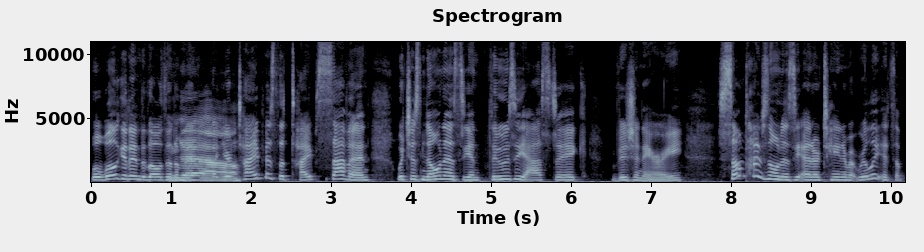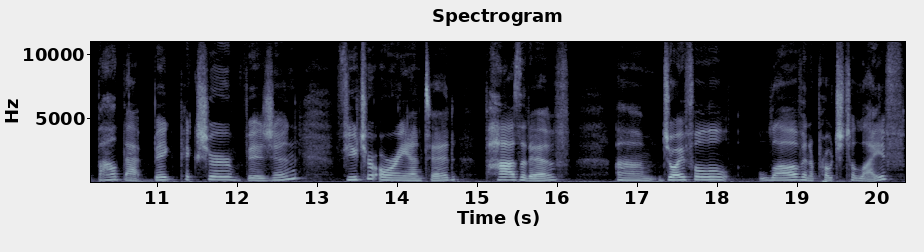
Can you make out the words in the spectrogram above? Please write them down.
Well, we'll get into those in a minute. But your type is the type seven, which is known as the enthusiastic visionary, sometimes known as the entertainer, but really it's about that big picture vision, future oriented, positive, um, joyful love and approach to life.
